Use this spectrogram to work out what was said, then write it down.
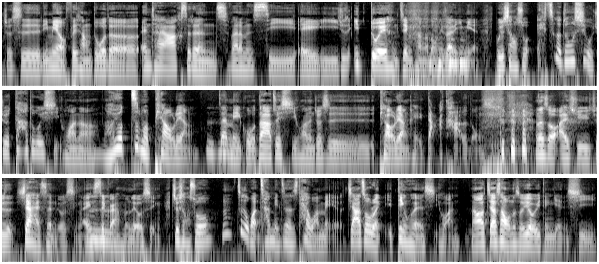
就是里面有非常多的 antioxidants、vitamin C、A、E，就是一堆很健康的东西在里面。我就想说，哎，这个东西我觉得大家都会喜欢啊，然后又这么漂亮，在美国大家最喜欢的就是漂亮可以打卡的东西。那时候 IG 就是现在还是很流行，Instagram 很流行，就想说，嗯，这个晚产品真的是太完美了，加州人一定会很喜欢。然后加上我那时候又有一点演戏，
